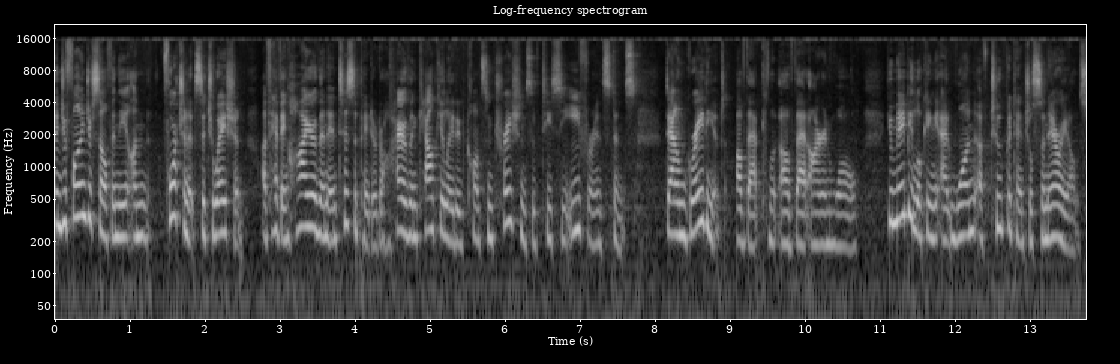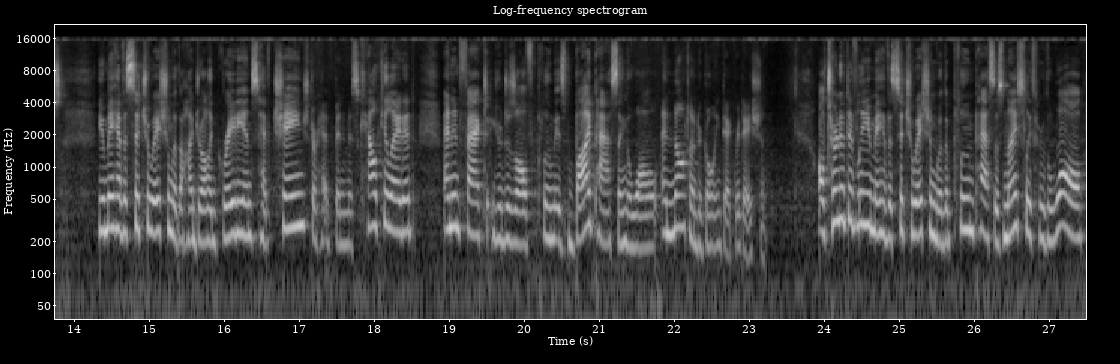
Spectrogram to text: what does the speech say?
and you find yourself in the unfortunate situation of having higher than anticipated or higher than calculated concentrations of TCE, for instance, down gradient of that, of that iron wall, you may be looking at one of two potential scenarios. You may have a situation where the hydraulic gradients have changed or have been miscalculated, and in fact, your dissolved plume is bypassing the wall and not undergoing degradation. Alternatively, you may have a situation where the plume passes nicely through the wall,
